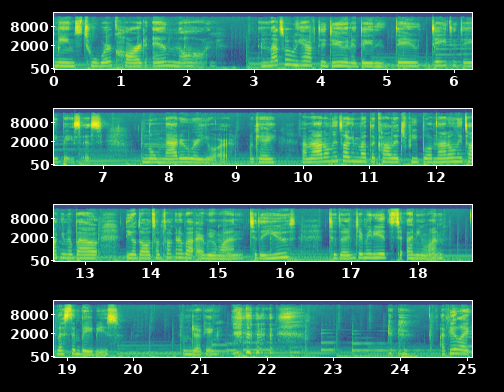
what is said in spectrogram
means to work hard and long. And that's what we have to do in a day to day basis. No matter where you are. Okay? I'm not only talking about the college people, I'm not only talking about the adults, I'm talking about everyone, to the youth, to the intermediates, to anyone. Less than babies. I'm joking. I feel like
